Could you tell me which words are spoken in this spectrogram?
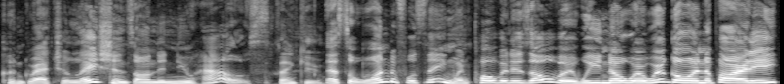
Congratulations on the new house. Thank you. That's a wonderful thing. When COVID is over, we know where we're going to party.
